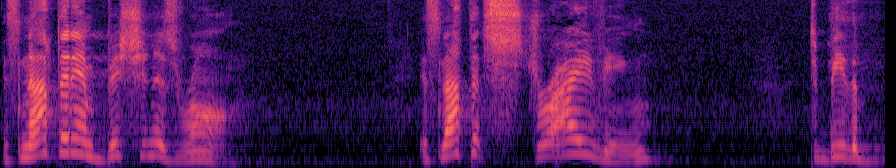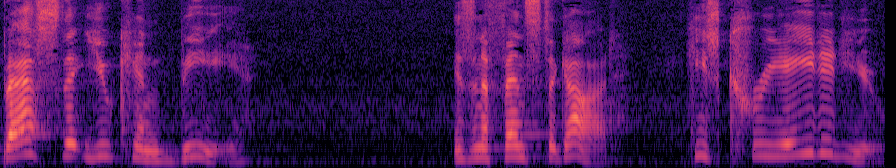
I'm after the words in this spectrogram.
It's not that ambition is wrong. It's not that striving to be the best that you can be is an offense to God. He's created you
